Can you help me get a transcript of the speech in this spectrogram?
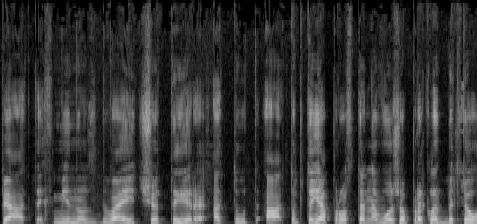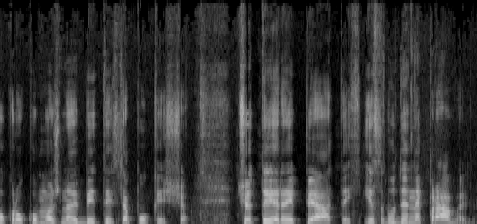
п'ятих, мінус 2,4, а тут А. Тобто я просто навожу приклад, без цього кроку можна обійтися поки що. 4 п'ятих, і буде неправильно.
